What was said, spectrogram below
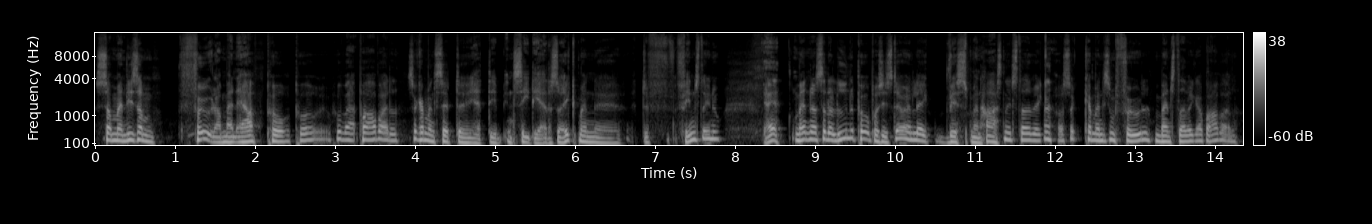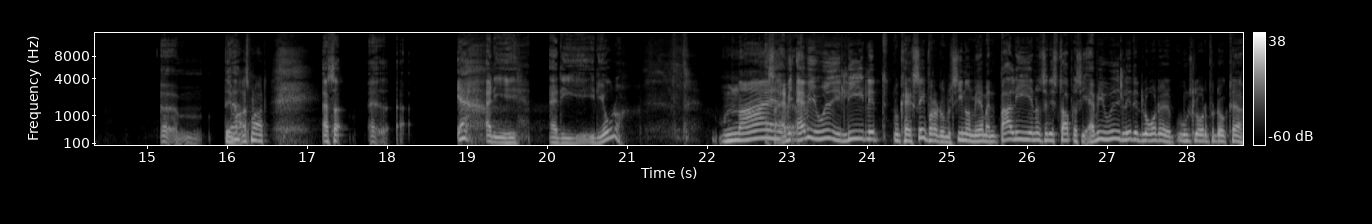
som man ligesom føler, man er på, på, på, på arbejdet. Så kan man sætte, øh, ja, det, en CD er det så ikke, men øh, det findes det endnu. ja, ja. Man sætter lydene på på sit stereoanlæg, hvis man har sådan et stadigvæk, ja. og så kan man ligesom føle, man stadigvæk er på arbejde. Øhm, Det er ja. meget smart. altså, øh, Ja. er de, er de idioter? Nej, Altså, er vi, er vi ude i lige lidt... Nu kan jeg se på dig, du vil sige noget mere, men bare lige nødt til lige stoppe og sige, er vi ude i lidt et lorte, ugens lorteprodukt her?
